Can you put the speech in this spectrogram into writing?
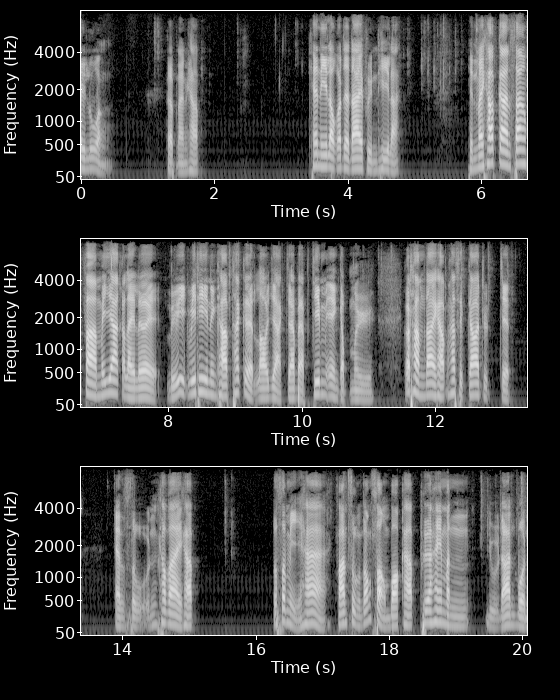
อยๆร่วง แบบนั้นครับ แค่นี้เราก็จะได้พื้นที่ละเห็นไหมครับ การสร้างฟาร์มไม่ยากอะไรเลย หรืออีกวิธีหนึ่งครับ ถ้าเกิดเราอยากจะแบบจิ้มเองกับมือ ก็ทำได้ครับ59.7แอนศูนย์เข้าไปครับรัศมี5ความสูงต้อง 2บล็อกครับ เพื่อให้มันอยู่ด้านบน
